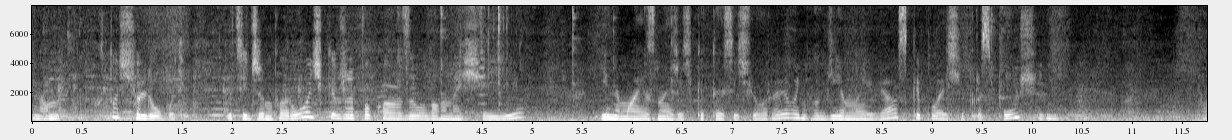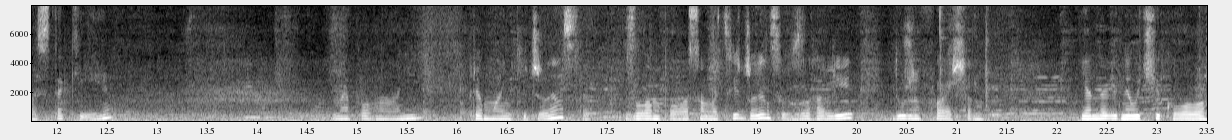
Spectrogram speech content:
нам хто що любить. Оці джемперочки вже показувала, вони ще є. І немає знижечки тисячу гривень, об'ємної в'язки, плечі приспущені. Ось такі. Непогані. Пряменькі джинси з лампасами. Ці джинси взагалі дуже фешн. Я навіть не очікувала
